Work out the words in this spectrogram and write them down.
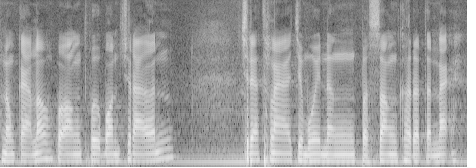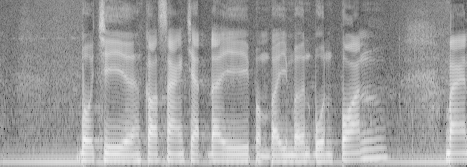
ក្នុងកាលនោះព្រះអង្គធ្វើបន់ច្រើន ជ្រះថ្លាជាមួយនឹងប្រសង្ឃរតនៈបូជាកសាងចិត្តដី84000បាន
